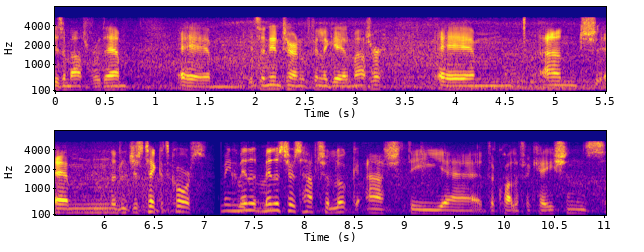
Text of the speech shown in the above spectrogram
is a matter for them. Um, it's an internal Fine Gael matter. Um, and um, it'll just take its course. I mean, min- ministers have to look at the uh, the qualifications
